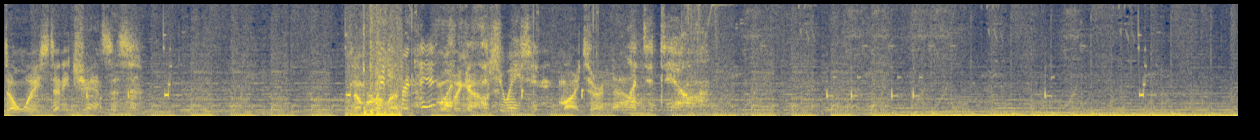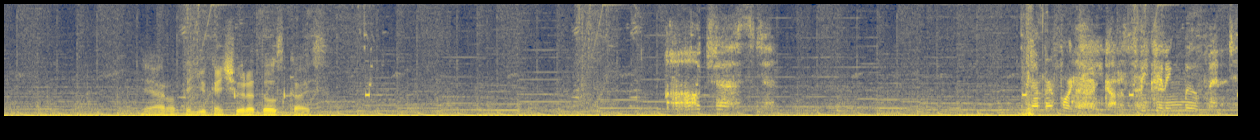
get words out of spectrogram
Don't waste any chances. Number 11, moving out. situation? My turn now. What to do? Yeah, I don't think you can shoot at those guys. I'll just... Number 14, beginning movement.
